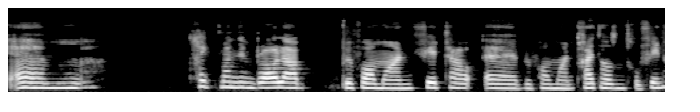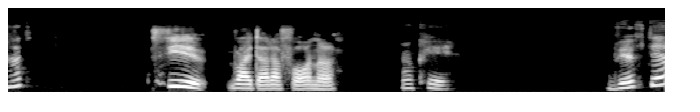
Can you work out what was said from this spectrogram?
Ähm, kriegt man den Brawler, bevor man 4000, äh, bevor man 3000 Trophäen hat? Viel weiter da vorne. Okay. Wirft er?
